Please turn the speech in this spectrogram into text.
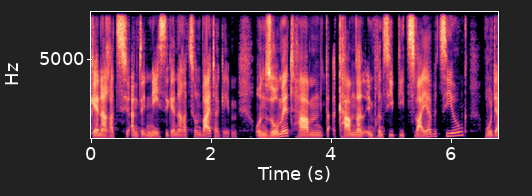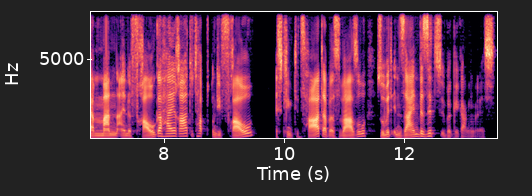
Generation, an die nächste Generation weitergeben. Und somit haben, kam dann im Prinzip die Zweierbeziehung, wo der Mann eine Frau geheiratet hat und die Frau, es klingt jetzt hart, aber es war so, somit in seinen Besitz übergegangen ist.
